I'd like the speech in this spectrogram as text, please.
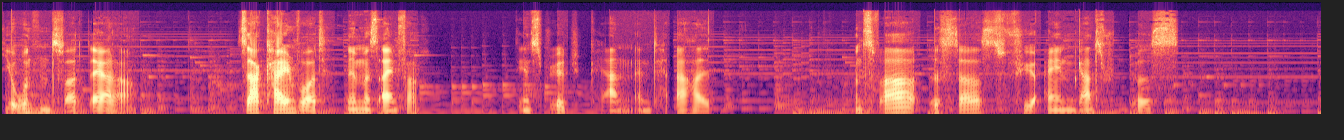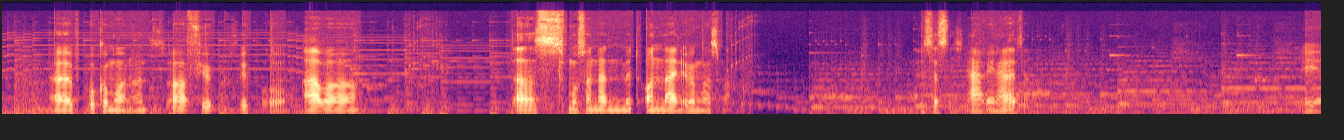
Hier unten zwar der da. Sag kein Wort, nimm es einfach. Den Spirit-Kern erhalten. Und zwar ist das für ein ganz bestimmtes äh, Pokémon und zwar für Krypo. Aber das muss man dann mit online irgendwas machen. Ist das nicht eine Arena? Nee,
